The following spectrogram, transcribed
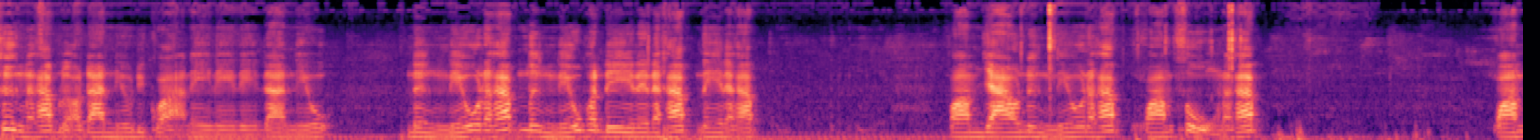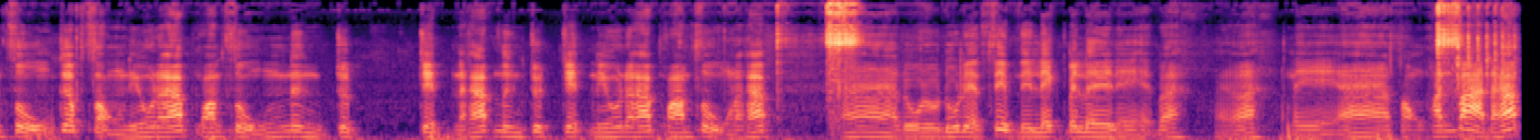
ครึ่งนะครับหรือเอาด้านนิ้วดีกว่านี่นี่นี่ด้านนิ้วหนึ่งนิ้วนะครับหนึ่งนิ้วพอดีเลยนะครับนี่นะครับ ความยาวหนึ่งนิ้วนะครับ ความสูงนะครับ ความสูงเกือบสองนิ้วนะครับ ความสูงหนึ่งจุดเจ็ดนะครับหนึ่งจุดเจ็ดนิ้วนะครับ ความสูงนะครับอ่าดูดูเหรียญสิบนี่เล็กไปเลยนี่เห็นปะเห็นปะนี่อ่าสองพันบาทนะครับ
